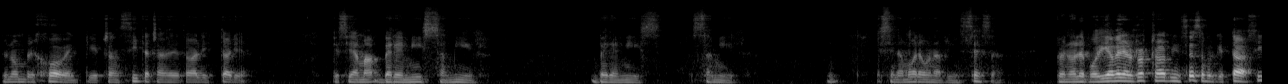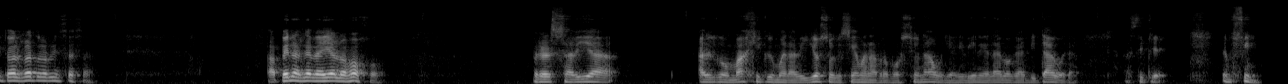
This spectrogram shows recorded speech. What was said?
de un hombre joven que transita a través de toda la historia, que se llama Beremis Samir. Beremis Samir, que se enamora de una princesa, pero no le podía ver el rostro a la princesa porque estaba así todo el rato la princesa. Apenas le veía los ojos, pero él sabía algo mágico y maravilloso que se llama la proporción áurea, que viene de la época de Pitágoras. Así que, en fin,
